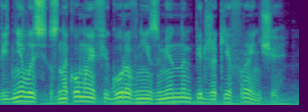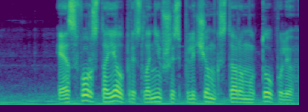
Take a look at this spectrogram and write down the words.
виднелась знакомая фигура в неизменном пиджаке Френча. Эосфор стоял, прислонившись плечом к старому тополю,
